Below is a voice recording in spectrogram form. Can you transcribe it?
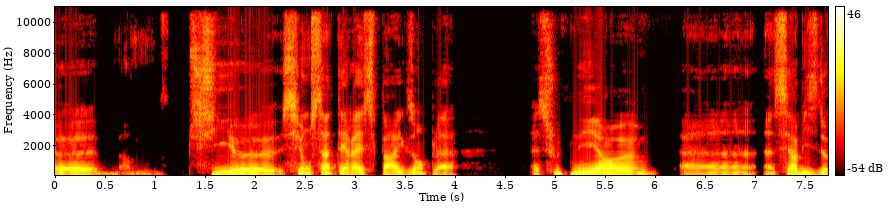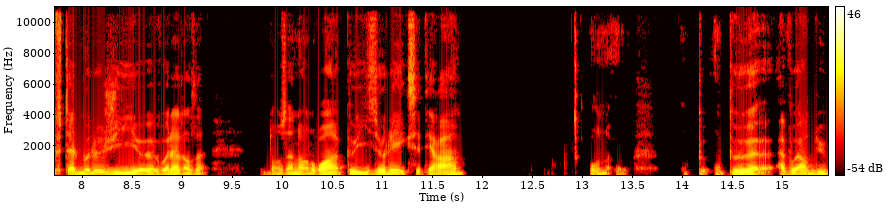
euh, si, euh, si on s'intéresse, par exemple, à, soutenir euh, un, service d'ophtalmologie voilà, dans, un, dans un endroit un peu isolé, etc., on, peut, avoir du,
